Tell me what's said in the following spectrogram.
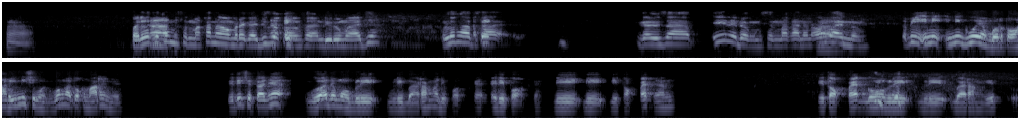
Nah. Padahal kita Nah. mesen makan sama mereka juga Nah, kalau misalnya di rumah aja. Lu nggak bisa nggak bisa ini dong mesen makanan Nah. online dong. tapi ini ini gue yang baru tahu hari ini sih mon gue nggak tahu kemarin ya jadi ceritanya gue ada mau beli beli barang lah di podcast eh di podcast di di di Tokped kan di Tokped gue mau beli beli barang gitu.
